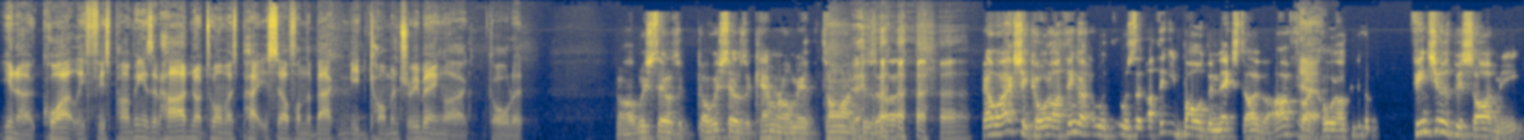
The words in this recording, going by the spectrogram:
you know, quietly fist pumping? Is it hard not to almost pat yourself on the back mid commentary, being like, "Called it"? Oh, I wish there was a. I wish there was a camera on me at the time because. No, I actually called. I think it was. I think he bowled the next over after yeah. I called. I Finchie was beside me.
